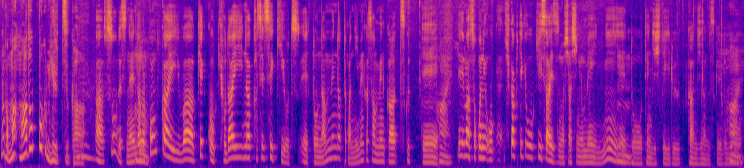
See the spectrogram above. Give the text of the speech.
なんか、ま、窓っぽく見えるっつうか。うん。あそうですね。うん。だから今回は結構巨大な仮設席をつ、えー、と何面だったか2面か3面か作って、はい。でまあ、そこにお比較的大きいサイズの写真をメインに、うん。えー、と展示している感じなんですけれども、はい。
